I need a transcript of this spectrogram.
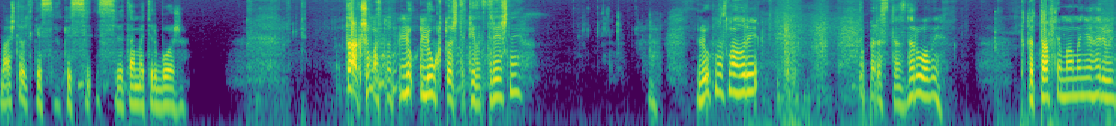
Бачите, от якась свята матір Божа. Так, що у нас тут люк, люк теж такий електричний. Люк у нас на горі. Пересте здоровий. Така тафля, мама, не горюй.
